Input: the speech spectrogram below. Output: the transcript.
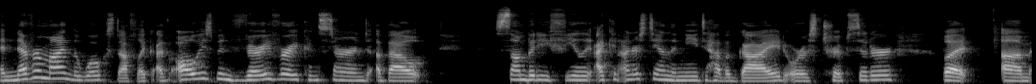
And never mind the woke stuff. Like i've always been very very concerned about somebody feeling i can understand the need to have a guide or a trip sitter but um,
